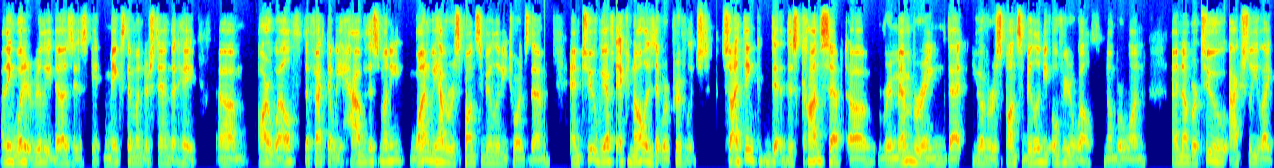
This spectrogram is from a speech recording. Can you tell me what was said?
I think what it really does is it makes them understand that hey, um, our wealth, the fact that we have this money, one, we have a responsibility towards them, and two, we have to acknowledge that we're privileged. So I think th- this concept of remembering that you have a responsibility over your wealth, number one, and number two, actually like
